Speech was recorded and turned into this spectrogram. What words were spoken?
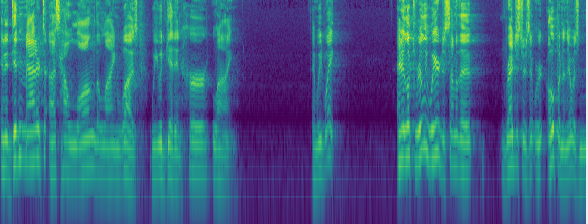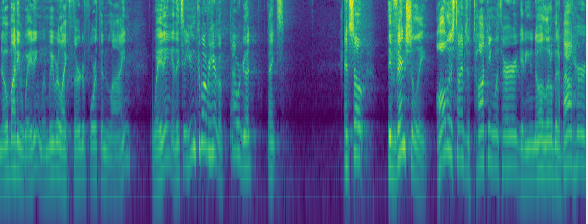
And it didn't matter to us how long the line was, we would get in her line. And we'd wait. And it looked really weird to some of the registers that were open and there was nobody waiting when we were like third or fourth in line waiting. And they'd say, You can come over here. I go, oh, we're good. Thanks. And so eventually, all those times of talking with her, getting to know a little bit about her,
